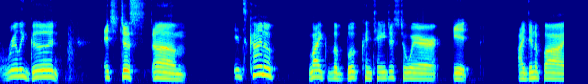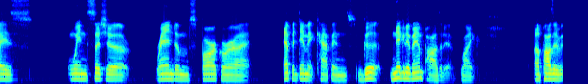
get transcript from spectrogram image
really good. It's just um it's kind of like the book Contagious to where it identifies when such a random spark or a epidemic happens, good, negative, and positive. Like a positive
